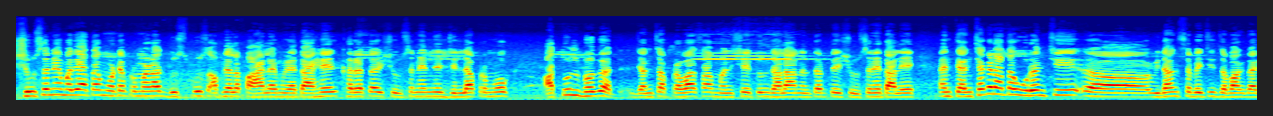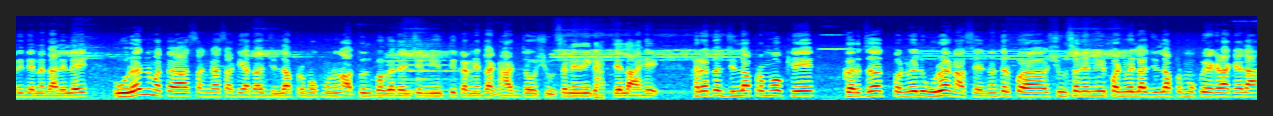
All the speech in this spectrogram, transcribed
शिवसेनेमध्ये आता मोठ्या प्रमाणात धुसफूस आपल्याला पाहायला मिळत आहे. खरं तर शिवसेनेने जिल्हा प्रमुख अतुल भगत ज्यांचा प्रवास हा मनसेतून झाला नंतर ते शिवसेनेत आले. आणि त्यांच्याकडे आता उरणची विधानसभेची जबाबदारी देण्यात आलेली आहे. उरण मतदारसंघासाठी आता जिल्हा प्रमुख म्हणून अतुल भगत यांची नियुक्ती करण्याचा घाट जो शिवसेनेने घातलेला आहे. खरं तर जिल्हा प्रमुख हे कर्जत पनवेल उरण असेल नंतर प शिवसेनेने पनवेलला जिल्हा प्रमुख वेगळा केला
